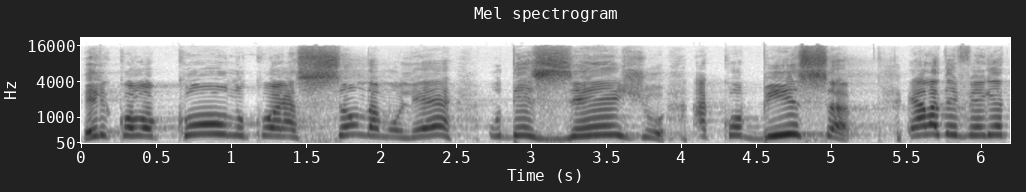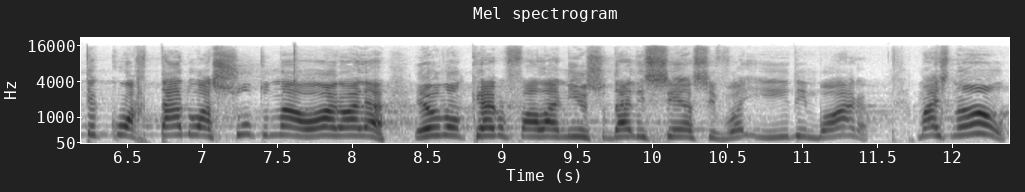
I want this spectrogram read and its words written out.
Ele colocou no coração da mulher o desejo, a cobiça. Ela deveria ter cortado o assunto na hora. Olha, eu não quero falar nisso, dá licença e, vou, e ir embora. Mas não,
